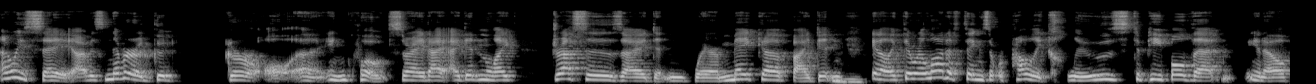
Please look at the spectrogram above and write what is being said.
I always say I was never a good girl, uh, in quotes, right? I, I didn't like dresses. I didn't wear makeup. I didn't, Mm-hmm. you know, like there were a lot of things that were probably clues to people that, you know,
